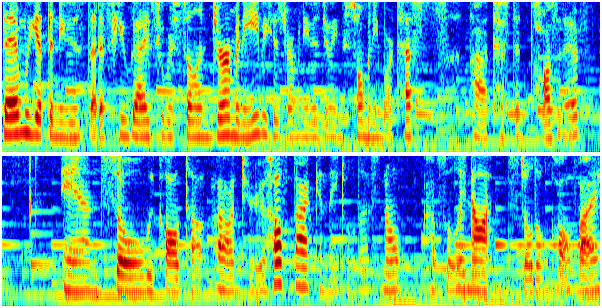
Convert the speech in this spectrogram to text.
Then we get the news that a few guys who were still in Germany, because Germany was doing so many more tests, uh, tested positive. And so we called to Ontario Health back and they told us, no, absolutely not, still don't qualify.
